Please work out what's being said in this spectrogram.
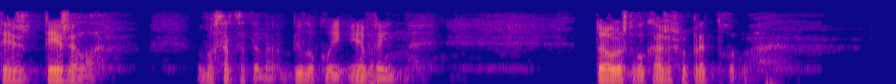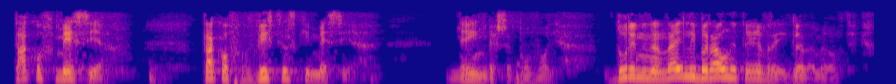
теж, тежела во срцата на било кој евреин. Тоа е оно што го кажешме предходно. Таков Месија, таков вистински Месија, не им беше по волја. Дури ни на најлибералните евреи гледаме овдека.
